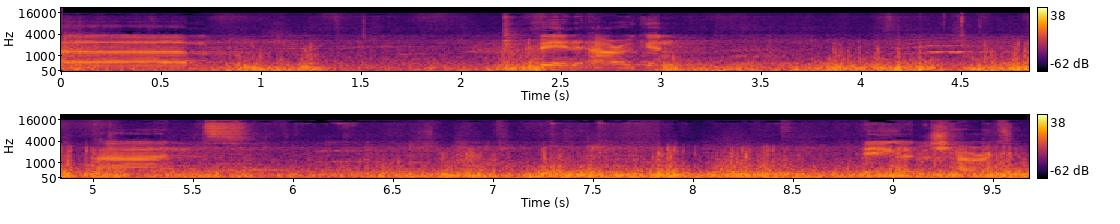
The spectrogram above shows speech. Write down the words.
um, being arrogant, and being uncharitable.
